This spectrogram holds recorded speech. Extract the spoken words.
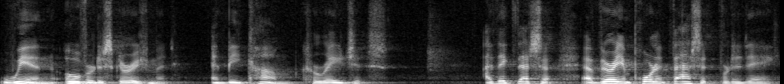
win over discouragement and become courageous? I think that's a, a very important facet for today.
